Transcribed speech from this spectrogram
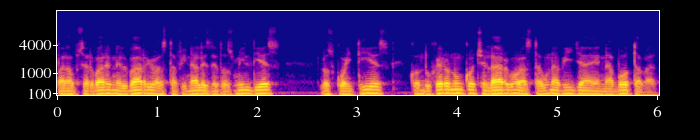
para observar en el barrio hasta finales de 2010 los cuaitíes condujeron un coche largo hasta una villa en Abbottabad,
